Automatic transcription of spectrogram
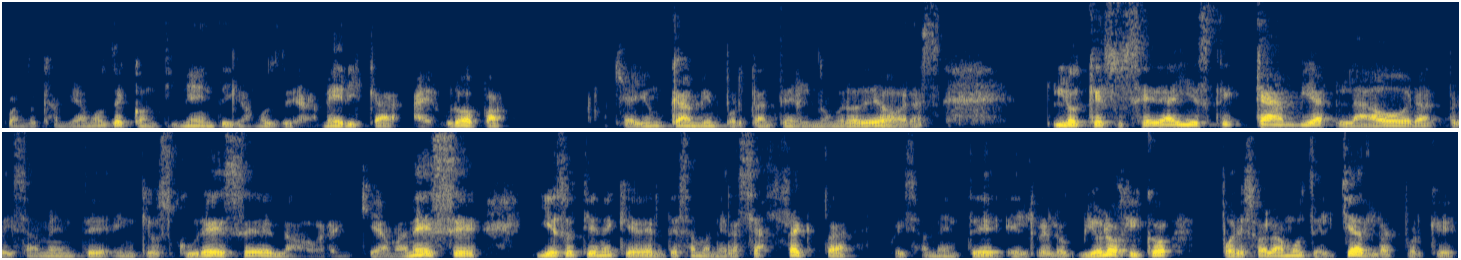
cuando cambiamos de continente, digamos de América a Europa, que hay un cambio importante en el número de horas. Lo que sucede ahí es que cambia la hora precisamente en que oscurece, la hora en que amanece, y eso tiene que ver, de esa manera se afecta precisamente el reloj biológico, por eso hablamos del jet lag, porque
